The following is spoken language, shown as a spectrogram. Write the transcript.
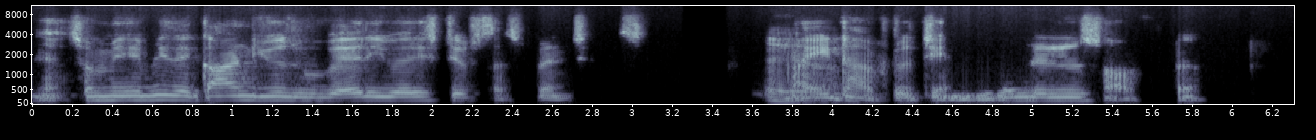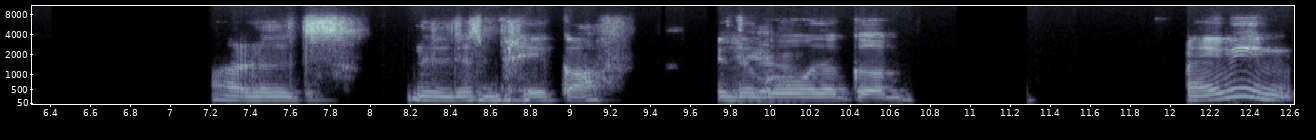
Yeah. So maybe they can't use very, very stiff suspensions. Might have to change it a little softer. Or else they'll just break off if they Yeah. go over the curb. Maybe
